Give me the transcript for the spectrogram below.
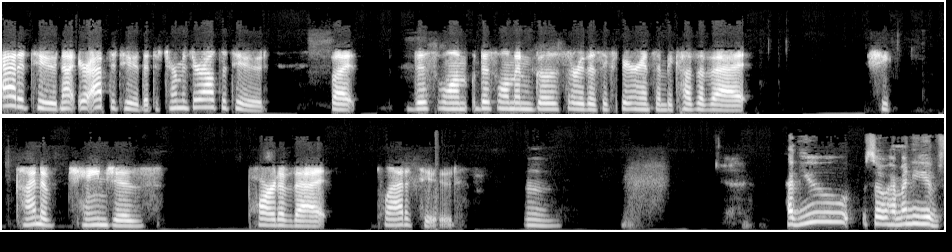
attitude not your aptitude that determines your altitude but this one this woman goes through this experience and because of that she kind of changes part of that platitude mm. have you so how many of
